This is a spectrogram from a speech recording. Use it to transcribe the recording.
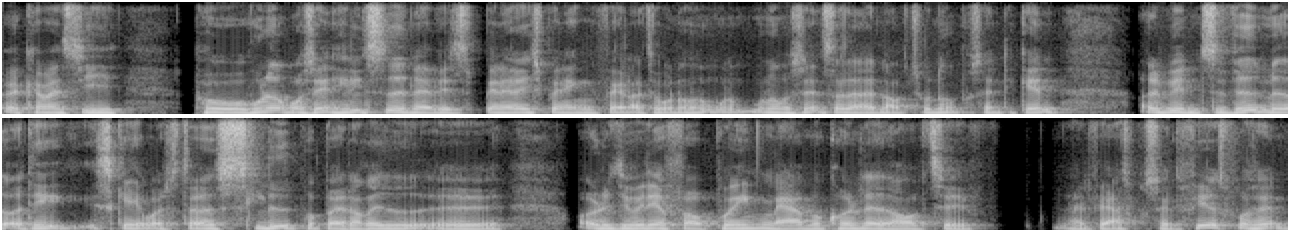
øh, kan man sige, på 100% hele tiden, at hvis batterispændingen falder til 100%, så lader den op til 100% igen, og det bliver den til ved med, og det skaber et større slid på batteriet, øh, og det er derfor, pointen er, at man kun lader op til 70%, 80%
